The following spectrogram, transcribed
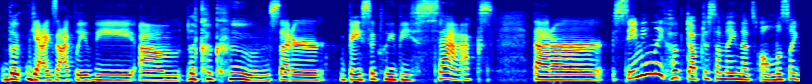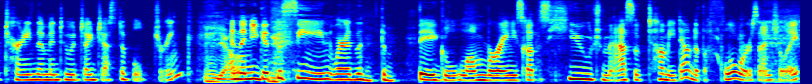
the yeah, exactly the um the cocoons that are basically these sacks that are seemingly hooked up to something that's almost like turning them into a digestible drink. Yeah. And then you get the scene where the the big lumbering, he's got this huge, massive tummy down to the floor essentially.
